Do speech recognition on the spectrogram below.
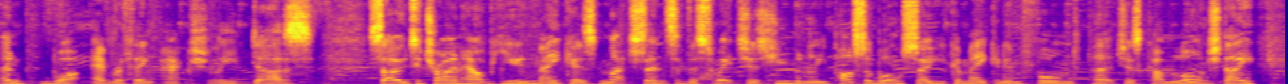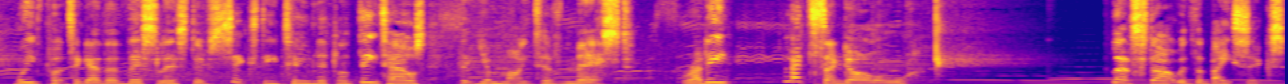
and what everything actually does. So, to try and help you make as much sense of the Switch as humanly possible so you can make an informed purchase come launch day, we've put together this list of 62 little details that you might have missed. Ready? Let's a go! Let's start with the basics.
